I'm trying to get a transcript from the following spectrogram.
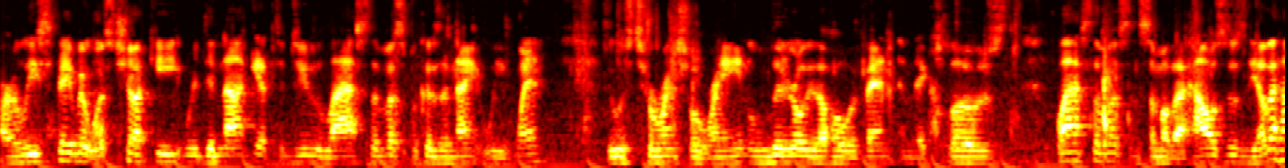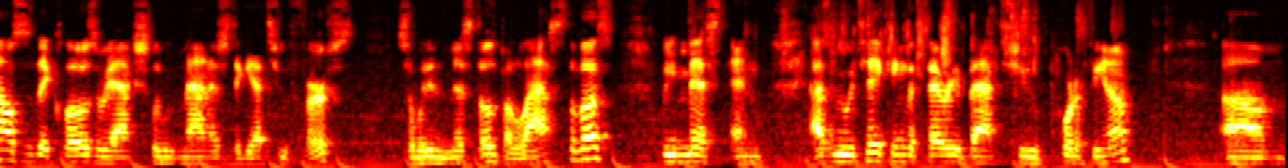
Our least favorite was Chucky. We did not get to do Last of Us because the night we went, it was torrential rain, literally the whole event, and they closed Last of Us and some other houses. The other houses they closed, we actually managed to get to first, so we didn't miss those. But Last of Us, we missed. And as we were taking the ferry back to Portofino, um,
